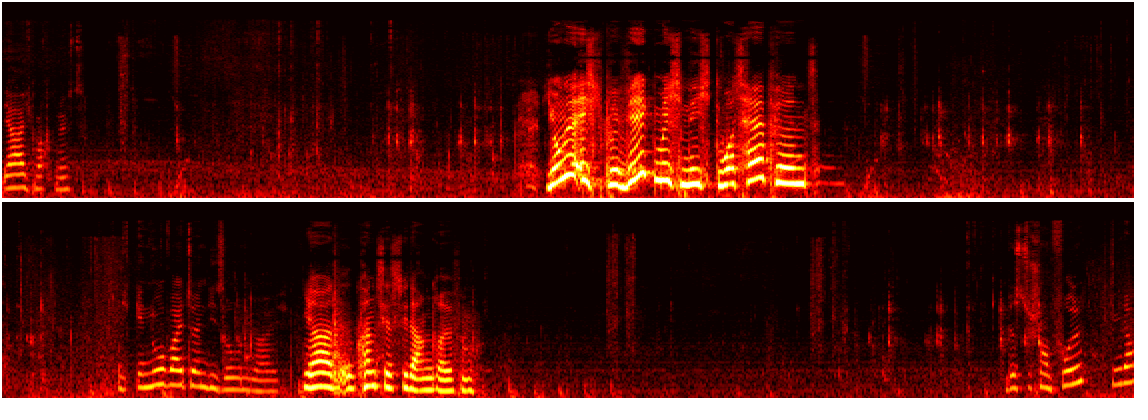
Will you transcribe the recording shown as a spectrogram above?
Ja, ich mach nichts. Junge, ich bewege mich nicht. What happened? Ich gehe nur weiter in die Zone gleich. Ja, du kannst jetzt wieder angreifen. Bist du schon full wieder?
